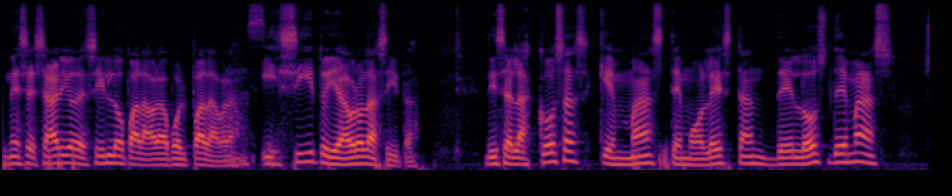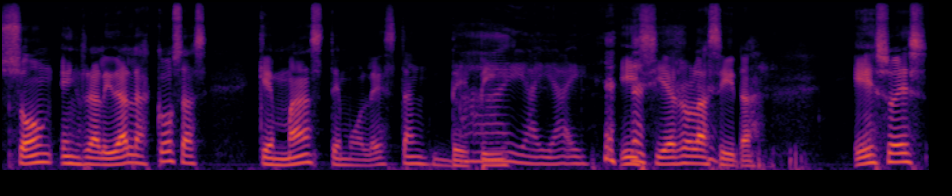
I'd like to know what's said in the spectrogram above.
necesario decirlo palabra por palabra. Ah, y cito y abro la cita. Dice, las cosas que más te molestan de los demás son en realidad las cosas que más te molestan de ti. Ay, ay, ay. y cierro la cita. Eso es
